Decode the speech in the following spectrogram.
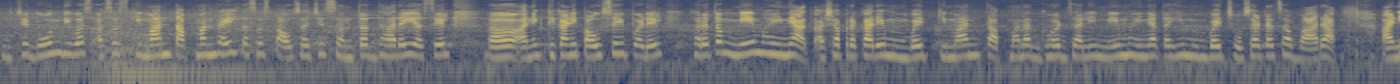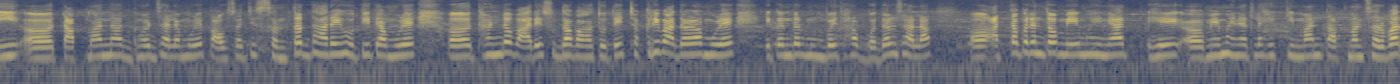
पुढचे दोन दिवस असंच किमान तापमान राहील तसंच पावसाची संततधारही असेल. अनेक ठिकाणी पाऊसही पडेल. खरं तर मे महिन्यात अशा प्रकारे मुंबईत किमान तापमानात घट झाली. मे महिन्यातही मुंबईत सोसाट्याचा वारा आणि तापमानात घट झाल्यामुळे पावसाची संततधारही होती. त्यामुळे त्यामुळे थंड वारेसुद्धा वाहत होते. चक्रीवादळामुळे एकंदर मुंबईत हा बदल झाला. आत्तापर्यंत मे महिन्यात हे मे महिन्यातलं हे किमान तापमान सर्वात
